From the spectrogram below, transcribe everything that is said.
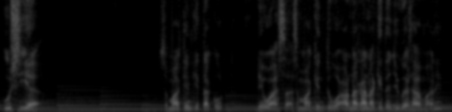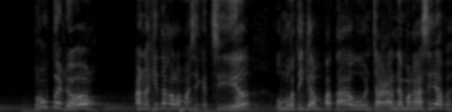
Usia. Semakin kita dewasa, semakin tua. Anak-anak kita juga sama. Nih, berubah dong. Anak kita kalau masih kecil, umur 3-4 tahun, cara Anda mengasihi apa?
